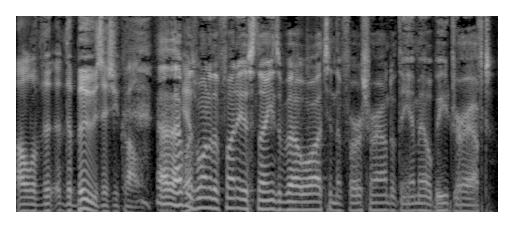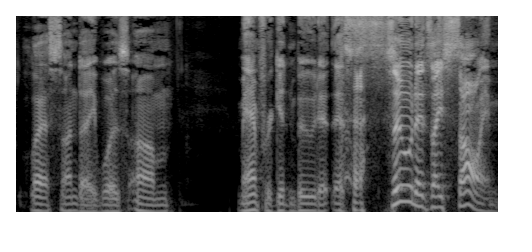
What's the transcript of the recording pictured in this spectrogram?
all of the the booze as you call it. Uh, that was one of the funniest things about watching the first round of the MLB draft last Sunday was um, Manfred getting booed at, as soon as they saw him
